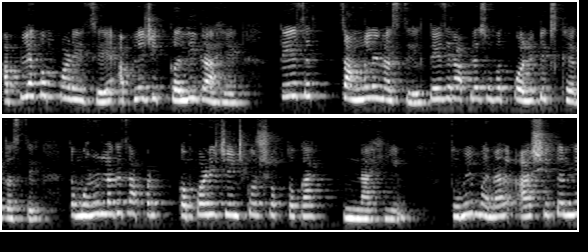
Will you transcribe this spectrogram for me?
आपल्या कंपनीचे आपले जे कलिग आहेत ते जर चांगले नसतील ते जर आपल्यासोबत पॉलिटिक्स खेळत असतील तर म्हणून लगेच आपण कंपनी चेंज करू शकतो का? नाही. तुम्ही म्हणाल आज शीतलने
